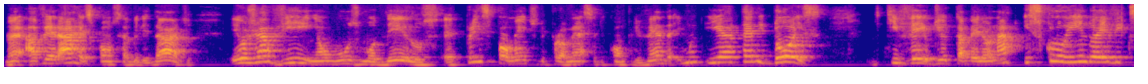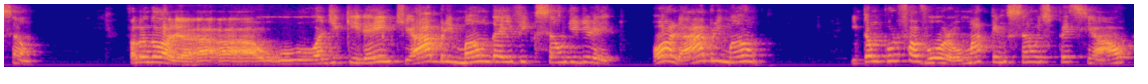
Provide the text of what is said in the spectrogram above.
né, haverá responsabilidade, eu já vi em alguns modelos, é, principalmente de promessa de compra e venda, e, e até de dois que veio de tabelionato, excluindo a evicção. Falando, olha, a, a, o adquirente abre mão da evicção de direito. Olha, abre mão. Então, por favor, uma atenção especial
